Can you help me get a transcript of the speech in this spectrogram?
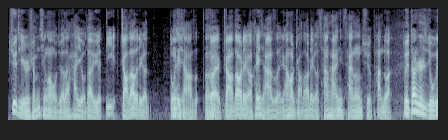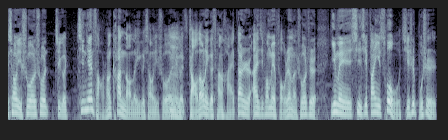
具体是什么情况？我觉得还有待于第一找到的这个东西，黑匣子，对，找到这个黑匣子，然后找到这个残骸，你才能去判断。对，但是有个消息说说这个今天早上看到了一个消息，说这个找到了一个残骸，但是埃及方面否认了，说是因为信息翻译错误，其实不是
